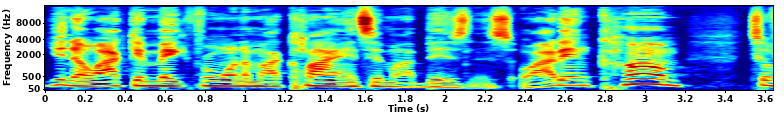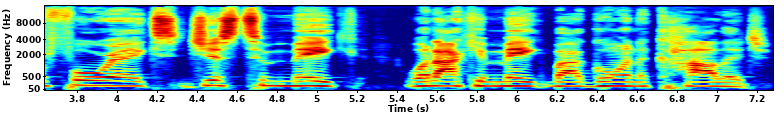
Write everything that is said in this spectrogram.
you know I can make from one of my clients in my business, or I didn't come to Forex just to make what I can make by going to college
